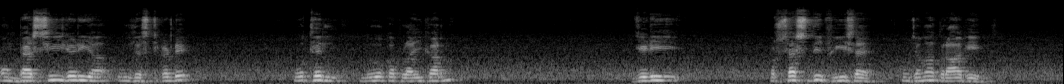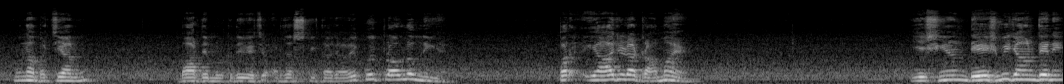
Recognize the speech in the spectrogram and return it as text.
ਉਹ ਐਮਬੈਸੀ ਜਿਹੜੀ ਆ, ਉਹ ਲਿਸਟ ਕੱਢੇ। ਉਥੇ ਲੋਕ ਅਪਲਾਈ ਕਰਨ। ਜਿਹੜੀ ਪ੍ਰੋਸੈਸ ਦੀ ਫੀਸ ਹੈ, ਉਹ ਜਮ੍ਹਾਂ ਕਰਾ ਕੇ ਉਹਨਾਂ ਬੱਚਿਆਂ ਨੂੰ ਬਾਹਰ ਦੇ ਮੁਲਕ ਦੇ ਵਿੱਚ ਐਡਜਸਟ ਕੀਤਾ ਜਾਵੇ। ਕੋਈ ਪ੍ਰੋਬਲਮ ਨਹੀਂ ਹੈ। ਪਰ ਇਹ ਆ ਜਿਹੜਾ ਡਰਾਮਾ ਹੈ ਏਸ਼ੀਅਨ ਦੇਸ਼ ਵੀ ਜਾਣਦੇ ਨੇ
